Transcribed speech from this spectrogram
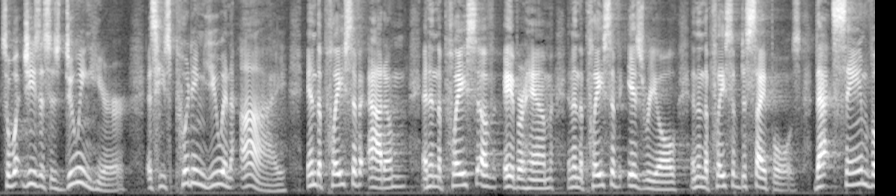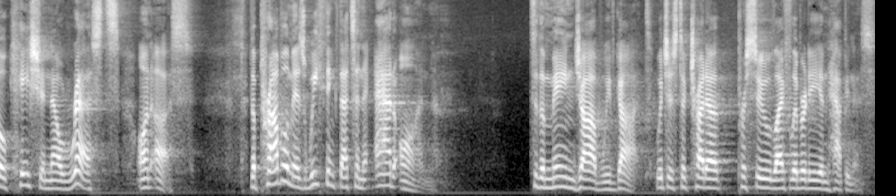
So, what Jesus is doing here is he's putting you and I in the place of Adam and in the place of Abraham and in the place of Israel and in the place of disciples. That same vocation now rests on us. The problem is we think that's an add on to the main job we've got, which is to try to pursue life, liberty, and happiness.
